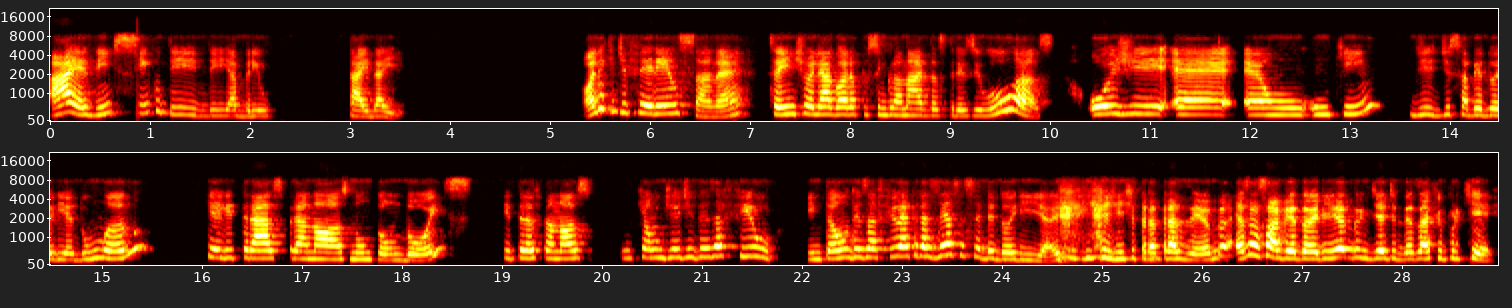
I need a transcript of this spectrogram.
Ah, é 25 de, de abril. Tá, e daí? Olha que diferença, né? Se a gente olhar agora para o sincronário das 13 luas, hoje é, é um, um Kim de, de sabedoria do humano, que ele traz para nós num tom 2, e traz para nós que é um dia de desafio. Então, o desafio é trazer essa sabedoria. E a gente está trazendo essa sabedoria num dia de desafio, por quê?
